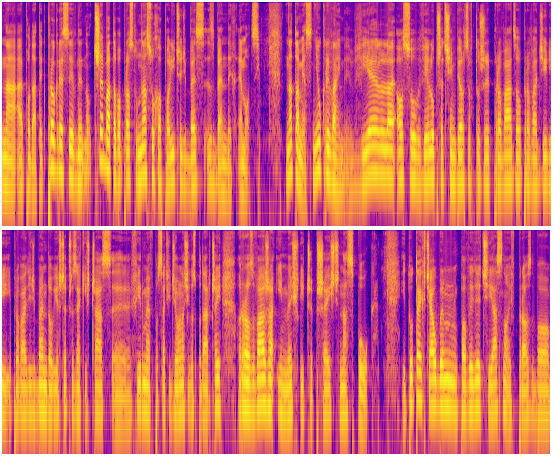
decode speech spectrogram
na podatek progresywny. No, trzeba to po prostu na sucho policzyć bez zbędnych emocji. Natomiast nie ukrywajmy, wiele osób, wielu przedsiębiorców, którzy prowadzą, prowadzili i prowadzić prowadzić będą jeszcze przez jakiś czas e, firmę w postaci działalności gospodarczej, rozważa i myśli, czy przejść na spółkę. I tutaj chciałbym powiedzieć jasno i wprost, bo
